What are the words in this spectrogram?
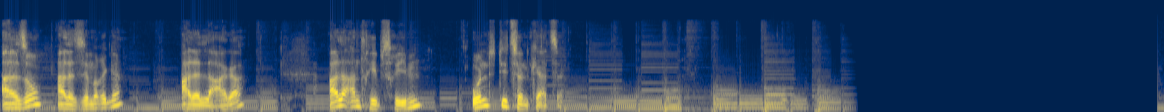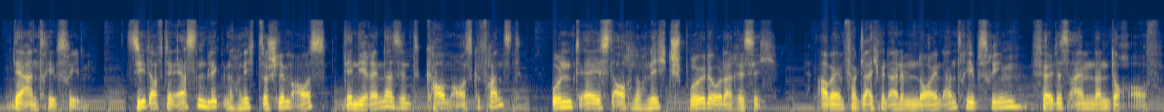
Also alle Simmeringe, alle Lager, alle Antriebsriemen und die Zündkerze. Der Antriebsriemen. Sieht auf den ersten Blick noch nicht so schlimm aus, denn die Ränder sind kaum ausgefranst und er ist auch noch nicht spröde oder rissig. Aber im Vergleich mit einem neuen Antriebsriemen fällt es einem dann doch auf.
